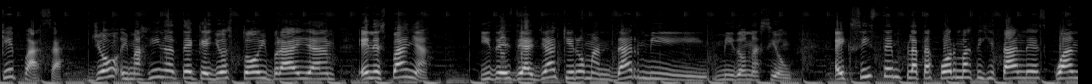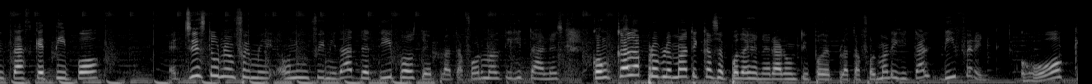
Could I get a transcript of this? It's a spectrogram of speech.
¿qué pasa? Yo, imagínate que yo estoy, Brian, en España y desde allá quiero mandar mi, mi donación. ¿Existen plataformas digitales? ¿Cuántas? ¿Qué tipo? Existe una, infinidad de tipos de plataformas digitales. Con cada problemática se puede generar un tipo de plataforma digital diferente. Ok,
